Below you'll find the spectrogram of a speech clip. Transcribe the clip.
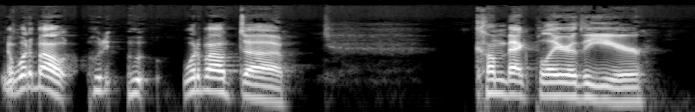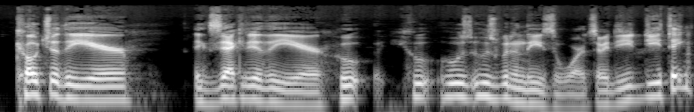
now, what about who? who what about uh, comeback player of the year, coach of the year, executive of the year. Who who who's who's winning these awards? I mean, do you, do you think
